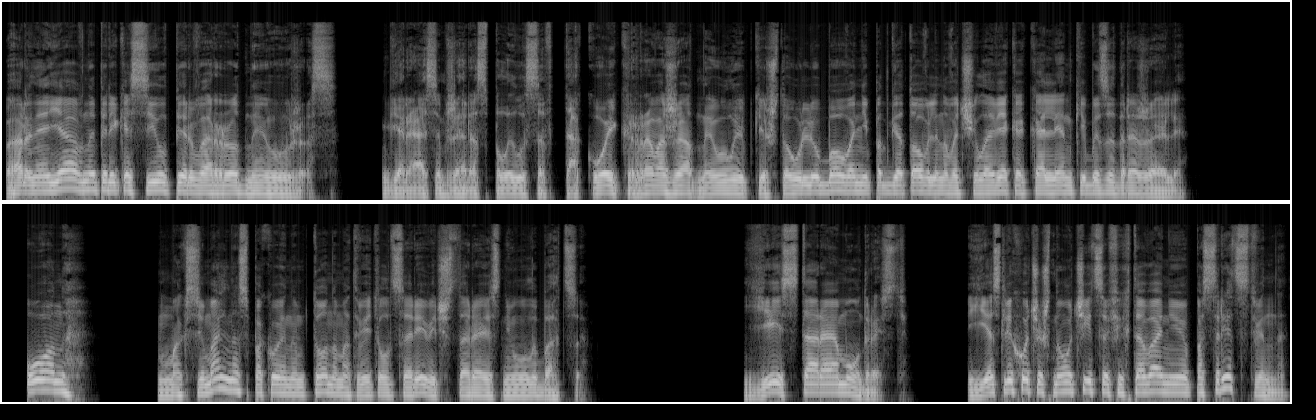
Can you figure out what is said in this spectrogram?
Парня явно перекосил первородный ужас. Герасим же расплылся в такой кровожадной улыбке, что у любого неподготовленного человека коленки бы задрожали. «Он...» — максимально спокойным тоном ответил царевич, стараясь не улыбаться. «Есть старая мудрость. Если хочешь научиться фехтованию посредственно,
